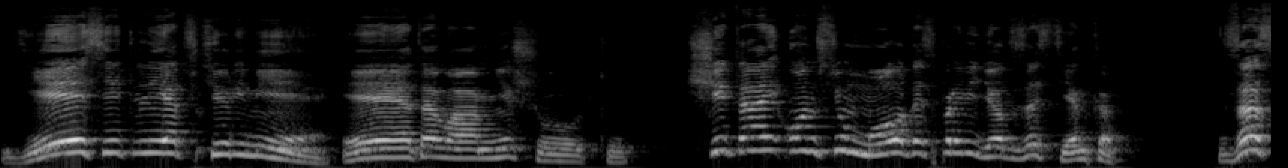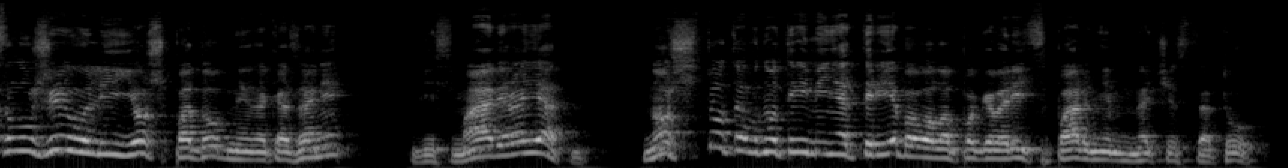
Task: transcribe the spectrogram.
Десять лет в тюрьме – это вам не шутки. Считай, он всю молодость проведет в застенках. Заслужил ли Еж подобное наказание? Весьма вероятно. Но что-то внутри меня требовало поговорить с парнем на чистоту.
